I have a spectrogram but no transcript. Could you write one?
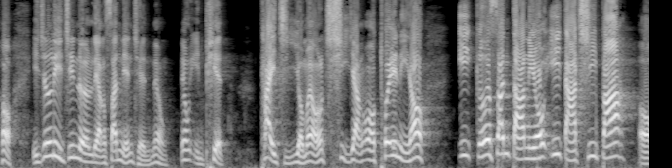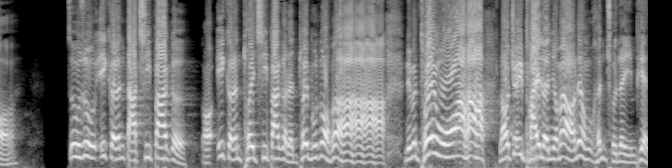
哦，已经历经了两三年前那种那种影片，太极有没有？气一样哦，推你，然后一隔三打牛，一打七八。哦，是不是一个人打七八个？哦，一个人推七八个人，推不动，哈哈哈哈你们推我啊！哈哈然后就一排人，有没有那种很蠢的影片？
